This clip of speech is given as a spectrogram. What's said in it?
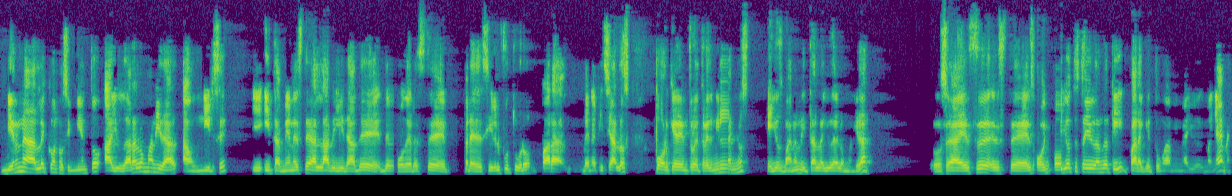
vienen a darle conocimiento, a ayudar a la humanidad a unirse y, y también este, a la habilidad de, de poder este, predecir el futuro para beneficiarlos, porque dentro de 3.000 años ellos van a necesitar la ayuda de la humanidad. O sea, es, este, es hoy, hoy yo te estoy ayudando a ti para que tú a mí me ayudes mañana.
